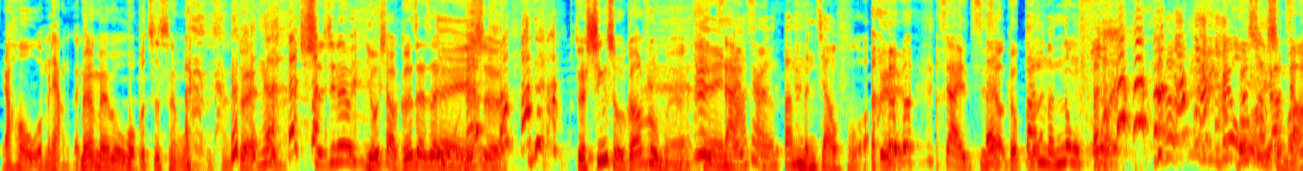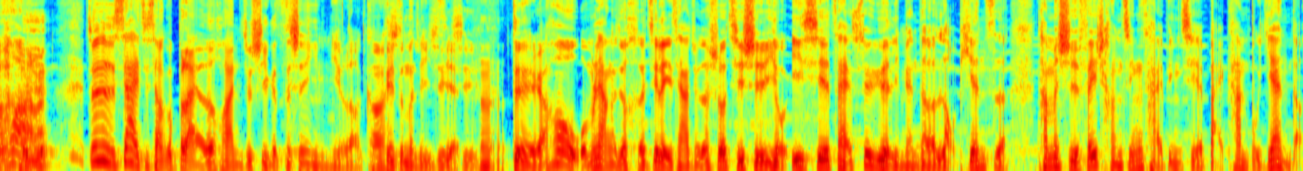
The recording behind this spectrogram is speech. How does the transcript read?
然后我们两个没有没有，我不资深，我不资深。对，是今天有小哥在这里，我就是就新手刚入门，对，拿人班门教父。对，下一期小哥班门弄斧。我说什么话？就是下一期小哥不来了的话，你就是一个资深影迷了，可不可以这么理解？嗯，对。然后我们两个就合计了一下，觉得说其实有一些在岁月里面的老片子，他们是非常精彩并且百看不厌的。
